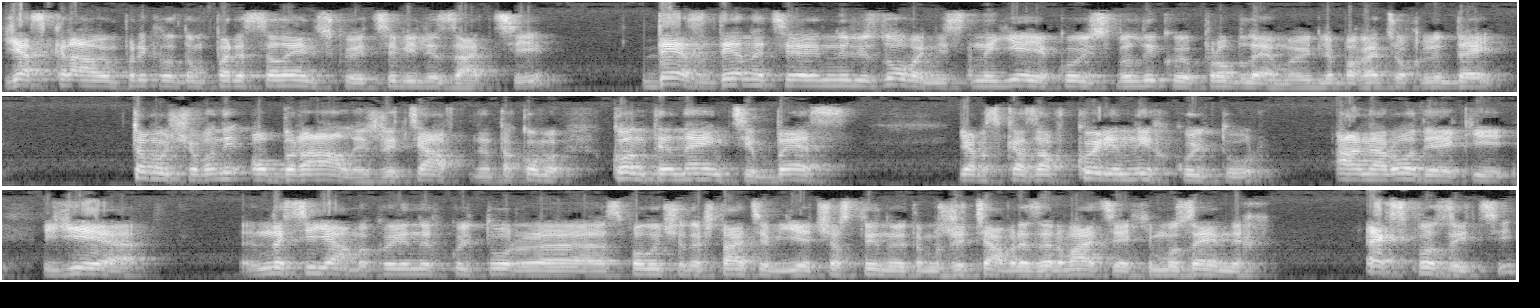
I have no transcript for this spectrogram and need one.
яскравим прикладом переселенської цивілізації, де зденаціоналізованість не є якоюсь великою проблемою для багатьох людей, тому що вони обрали життя на такому континенті без, я б сказав, корінних культур, а народи, які є носіями корінних культур е, Сполучених Штатів, є частиною там життя в резерваціях і музейних експозицій,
